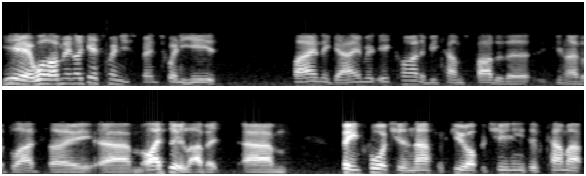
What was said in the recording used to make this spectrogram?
yeah, well, I mean, I guess when you spend 20 years playing the game, it, it kind of becomes part of the you know the blood. So um, I do love it. Um, been fortunate enough, a few opportunities have come up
